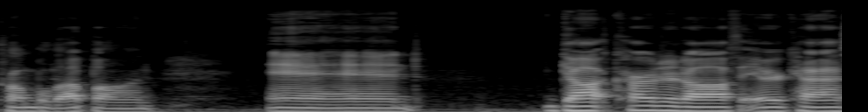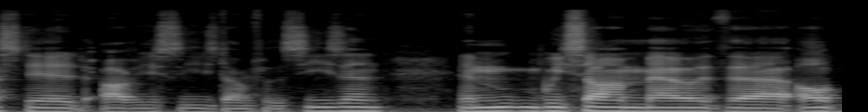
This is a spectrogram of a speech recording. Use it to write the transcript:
crumbled up on, and got carted off, air casted. Obviously, he's done for the season. And we saw him mouth, uh, "I'll,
